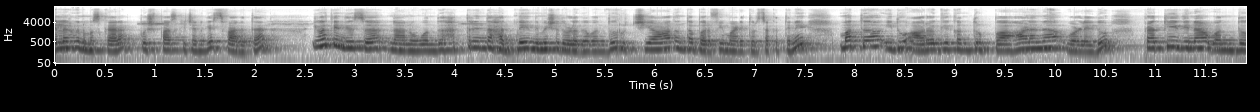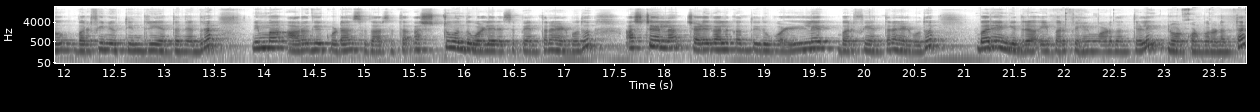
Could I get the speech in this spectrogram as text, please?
ಎಲ್ಲರಿಗೂ ನಮಸ್ಕಾರ. ಪುಷ್ಪಾಸ್ ಕಿಚನ್ಗೆ ಸ್ವಾಗತ. ಇವತ್ತಿನ ದಿವಸ ನಾನು ಒಂದು ಹತ್ತರಿಂದ ಹದಿನೈದು ನಿಮಿಷದೊಳಗೆ ಒಂದು ರುಚಿಯಾದಂಥ ಬರ್ಫಿ ಮಾಡಿ ತೋರ್ಸಕತ್ತೀನಿ. ಮತ್ತು ಇದು ಆರೋಗ್ಯಕ್ಕಂತೂ ಬಹಳನ ಒಳ್ಳೆಯದು ಪ್ರತಿದಿನ ಒಂದು ಬರ್ಫಿ ನೀವು ತಿಂದ್ರಿ ಅಂತಂದ್ರೆ ನಿಮ್ಮ ಆರೋಗ್ಯ ಕೂಡ ಸುಧಾರಿಸುತ್ತೆ. ಅಷ್ಟು ಒಂದು ಒಳ್ಳೆ ರೆಸಿಪಿ ಅಂತಲೇ ಹೇಳ್ಬೋದು. ಅಷ್ಟೇ ಅಲ್ಲ, ಚಳಿಗಾಲಕ್ಕಂತೂ ಇದು ಒಳ್ಳೆ ಬರ್ಫಿ ಅಂತಲೇ ಹೇಳ್ಬೋದು. ಬರೀ ಹಂಗಿದ್ರೆ ಈ ಬರ್ಫಿ ಹೆಂಗೆ ಮಾಡೋದು ಅಂತೇಳಿ ನೋಡ್ಕೊಂಡು ಬರೋಣಂತೆ.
